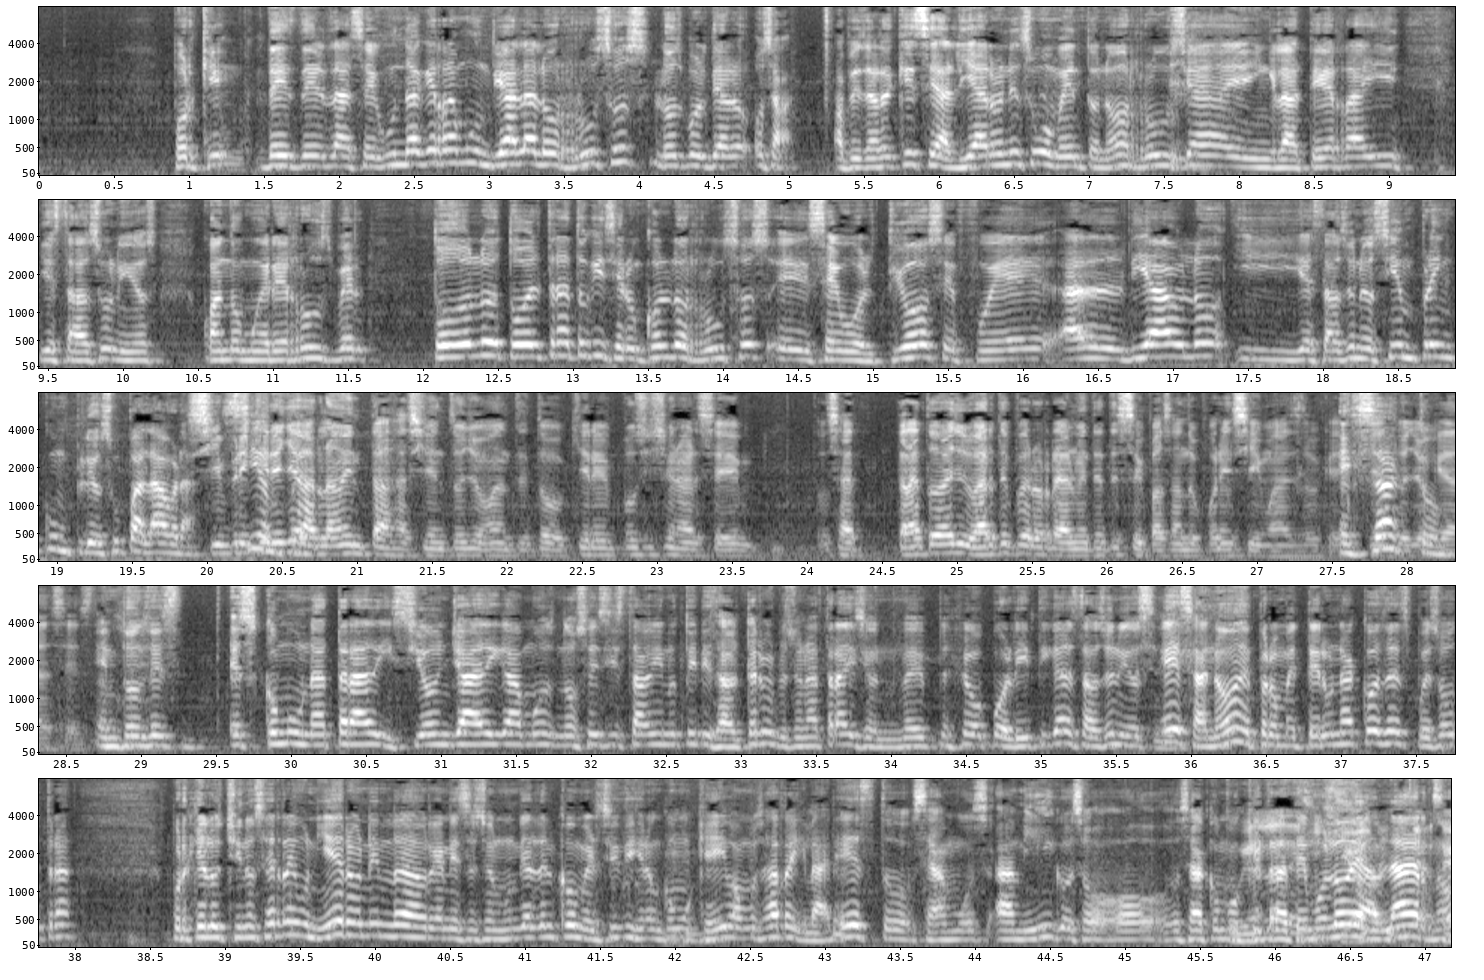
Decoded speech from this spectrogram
Porque desde la Segunda Guerra Mundial a los rusos los volvieron, o sea, a pesar de que se aliaron en su momento, ¿no? Rusia, e Inglaterra y, y Estados Unidos, cuando muere Roosevelt, todo, lo, todo el trato que hicieron con los rusos eh, se volteó, se fue al diablo y Estados Unidos siempre incumplió su palabra. Siempre, quiere llevar la ventaja, siento yo, ante todo. Quiere posicionarse, o sea, trato de ayudarte, pero realmente te estoy pasando por encima, es lo que Exacto. yo que Entonces, es como una tradición ya, digamos, no sé si está bien utilizado el término, pero es una tradición geopolítica de Estados Unidos, esa, ¿no? De prometer una cosa, después otra porque los chinos se reunieron en la Organización Mundial del Comercio y dijeron como que vamos a arreglar esto, seamos amigos, o, o, sea, como que tratémoslo de hablar, ¿no?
